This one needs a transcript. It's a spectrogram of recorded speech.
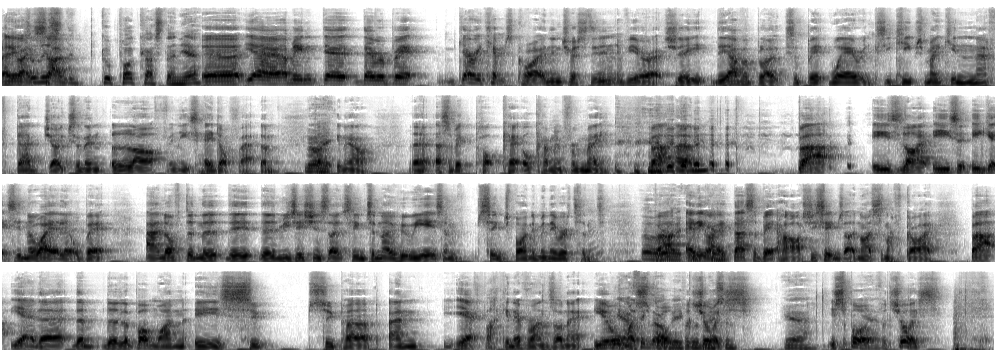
Anyway, So so, good podcast, then, yeah? Uh, yeah, I mean, they're, they're a bit. Gary Kemp's quite an interesting interviewer, actually. The other bloke's a bit wearing because he keeps making naff dad jokes and then laughing his head off at them. Right. Fucking hell. Uh, that's a bit pot kettle coming from me. But, um, but he's like, he's, he gets in the way a little bit. And often the, the, the musicians don't seem to know who he is and seem to find him an irritant. Oh, but right, anyway, okay. that's a bit harsh. He seems like a nice enough guy. But yeah, the the the Le Bon one is su- superb, and yeah, fucking everyone's on it. You're Yeah, almost think that'll be a spoiled for choice. Yeah. You're spoiled Yeah. for choice.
